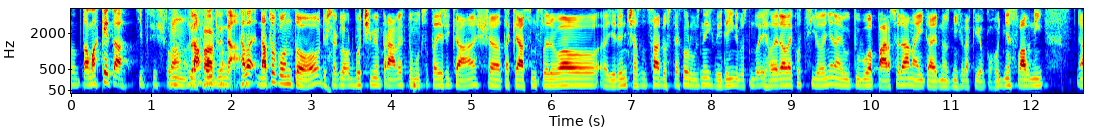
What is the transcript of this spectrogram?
uh, ta maketa ti přišla hmm, lahodná. Hele, na to konto, když takhle odbočíme právě k tomu, co tady říkáš, eh, tak já jsem sledoval jeden čas docela dost jako různých videí, nebo jsem to i hledal jako cíleně na YouTube a pár se dá najít a jedno z nich je taky jako hodně slavný. Uh,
